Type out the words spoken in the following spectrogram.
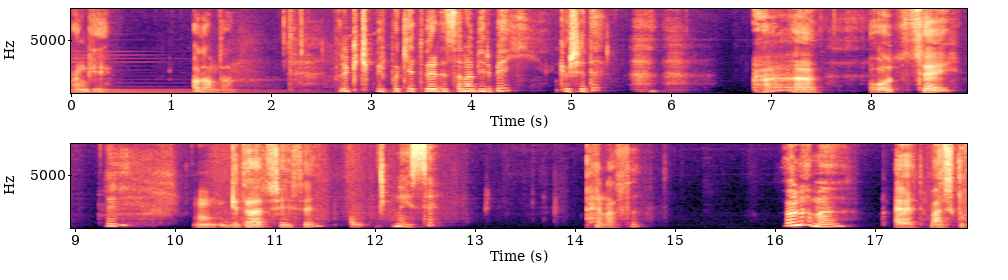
Hangi adamdan? Böyle küçük bir paket verdi sana bir bey köşede. Ha, o şey... hmm, Gitar şeysi, Neyse. penası. Öyle mi? Evet, ben çıktım.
